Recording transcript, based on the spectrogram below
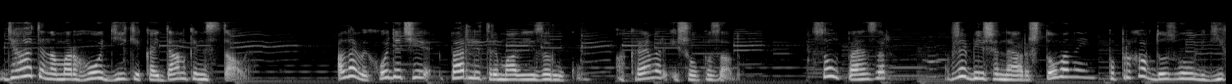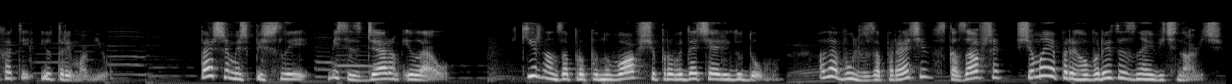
Вдягати на Марго Дікі кайданки не стали. Але, виходячи, Перлі тримав її за руку, а Кремер ішов позаду. Сол Пензер, вже більше не арештований, попрохав дозволу від'їхати і отримав його. Першими ж пішли місіс Джером і Лео. Кірнан запропонував, що проведе Чері додому, але Вульф заперечив, сказавши, що має переговорити з нею вічнавіч.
